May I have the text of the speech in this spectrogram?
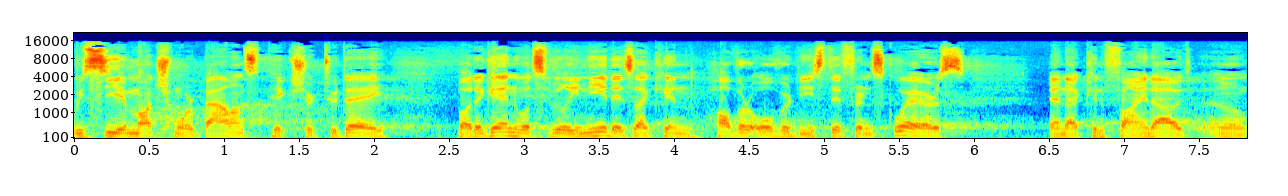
we see a much more balanced picture today but again, what's really neat is I can hover over these different squares and I can find out uh,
